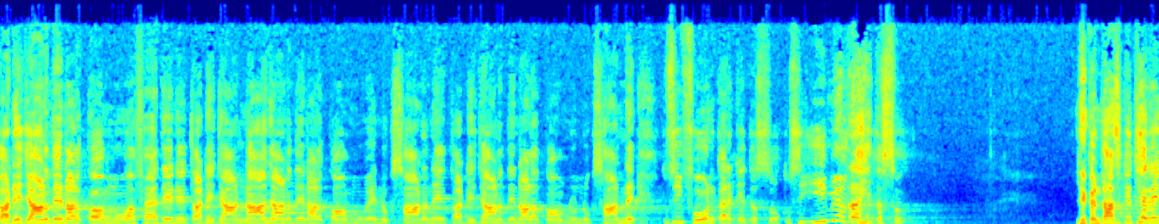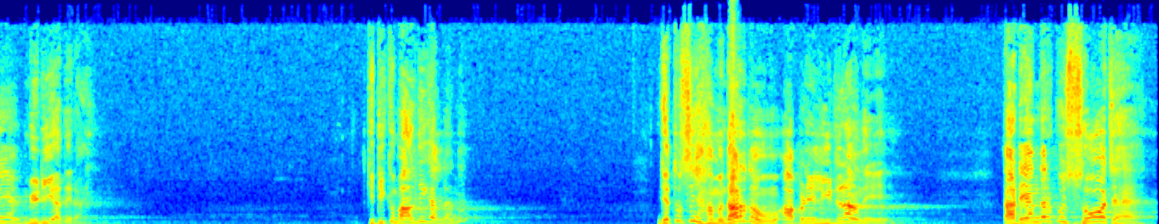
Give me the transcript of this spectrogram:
ਤੁਹਾਡੇ ਜਾਣ ਦੇ ਨਾਲ ਕੌਮ ਨੂੰ ਆ ਫਾਇਦੇ ਨੇ, ਤੁਹਾਡੇ ਜਾਣ ਨਾ ਜਾਣ ਦੇ ਨਾਲ ਕੌਮ ਨੂੰ ਇਹ ਨੁਕਸਾਨ ਨੇ, ਤੁਹਾਡੇ ਜਾਣ ਦੇ ਨਾਲ ਕੌਮ ਨੂੰ ਨੁਕਸਾਨ ਨੇ, ਤੁਸੀਂ ਫੋਨ ਕਰਕੇ ਦੱਸੋ, ਤੁਸੀਂ ਈਮੇਲ ਰਾਹੀਂ ਦੱਸੋ। ਲੇਕਿਨ ਦੱਸ ਕਿੱਥੇ ਰਹੇ ਹੈ? ਮੀਡੀਆ ਦੇ ਰਾਹੀਂ। ਕਿੱਡੀ ਕਮਾਲ ਦੀ ਗੱਲ ਹੈ ਨਾ। ਜੇ ਤੁਸੀਂ ਹਮਦਰਦ ਹੋ ਆਪਣੇ ਲੀਡਰਾਂ ਦੇ, ਤੁਹਾਡੇ ਅੰਦਰ ਕੋਈ ਸੋਚ ਹੈ,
